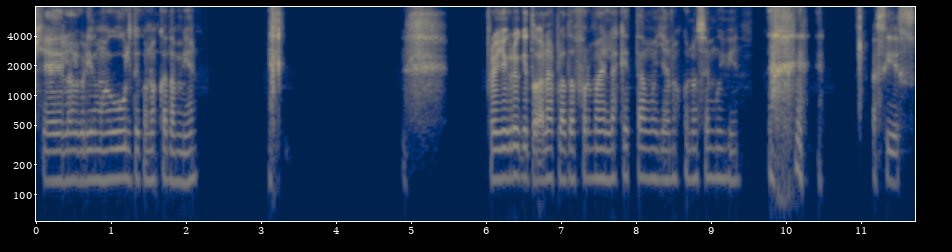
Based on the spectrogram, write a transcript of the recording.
Que el algoritmo de Google te conozca también. Pero yo creo que todas las plataformas en las que estamos ya nos conocen muy bien. Así es.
